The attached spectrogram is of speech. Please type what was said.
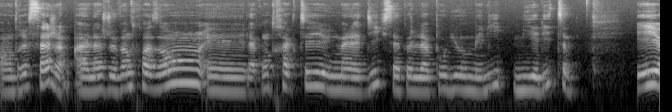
en dressage à l'âge de 23 ans et elle a contracté une maladie qui s'appelle la poliomyélite. Et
